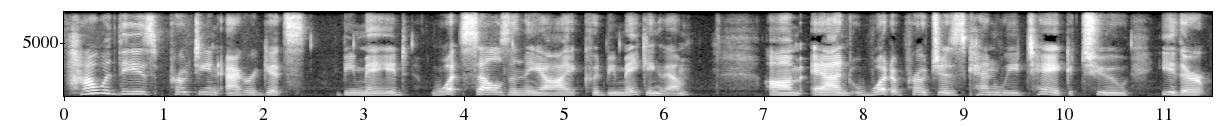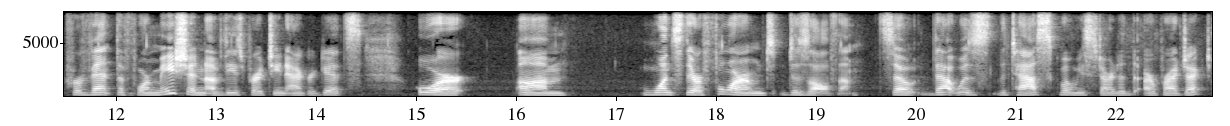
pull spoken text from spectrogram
how would these protein aggregates be made what cells in the eye could be making them, Um, and what approaches can we take to either prevent the formation of these protein aggregates or um, once they're formed, dissolve them? So that was the task when we started our project.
